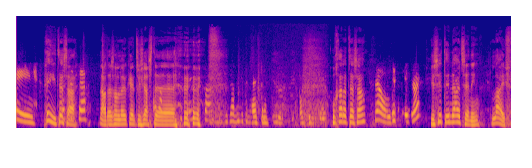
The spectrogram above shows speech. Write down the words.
Hoi. Hey Tessa. Tessa. Nou, dat is een leuke enthousiaste. Hoe gaat het Tessa? Zo, dit is beter. Je zit in de uitzending, live.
